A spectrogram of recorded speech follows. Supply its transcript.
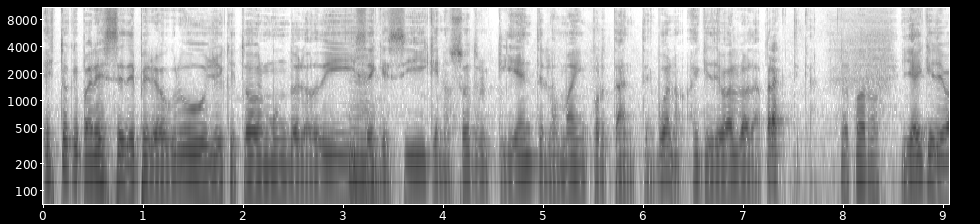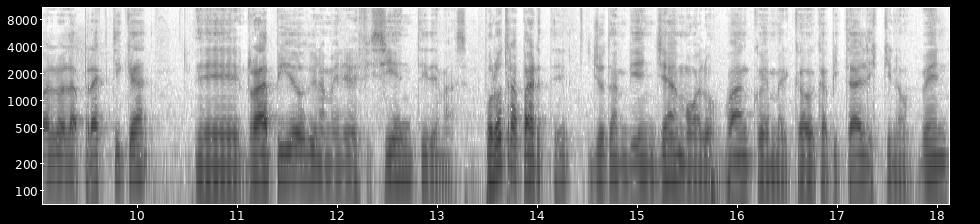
esto que parece de perogrullo que todo el mundo lo dice, mm. que sí, que nosotros el cliente es lo más importante, bueno, hay que llevarlo a la práctica. De acuerdo. Y hay que llevarlo a la práctica eh, rápido, de una manera eficiente y demás. Por otra parte, yo también llamo a los bancos de mercado de capitales que nos ven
